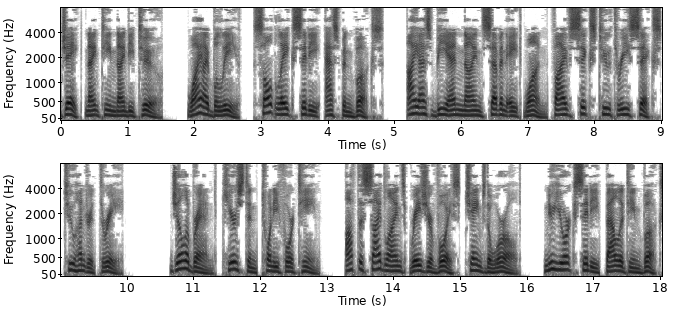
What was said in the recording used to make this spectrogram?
Jake 1992. Why I Believe. Salt Lake City, Aspen Books. ISBN 978-1-56236-200-3. Gillibrand, Kirsten 2014. Off the Sidelines, Raise Your Voice, Change the World. New York City, Ballantine Books.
